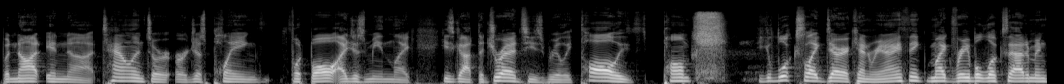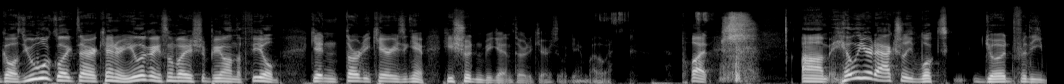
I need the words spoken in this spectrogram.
but not in uh, talent or or just playing football. I just mean like he's got the dreads, he's really tall, he's pumped. He looks like Derrick Henry, and I think Mike Vrabel looks at him and goes, "You look like Derrick Henry. You look like somebody should be on the field getting 30 carries a game. He shouldn't be getting 30 carries a game, by the way." But um, Hilliard actually looked good for the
